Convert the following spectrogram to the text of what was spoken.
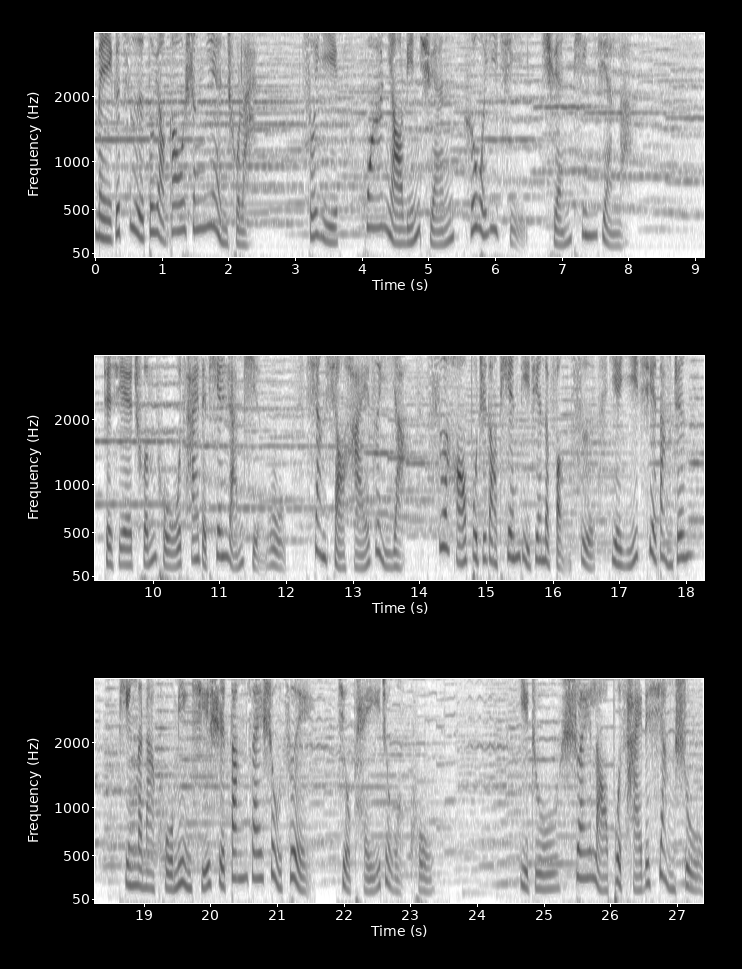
每个字都要高声念出来，所以花鸟林泉和我一起全听见了。这些淳朴无猜的天然品物，像小孩子一样。丝毫不知道天地间的讽刺，也一切当真。听了那苦命骑士当灾受罪，就陪着我哭。一株衰老不才的橡树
